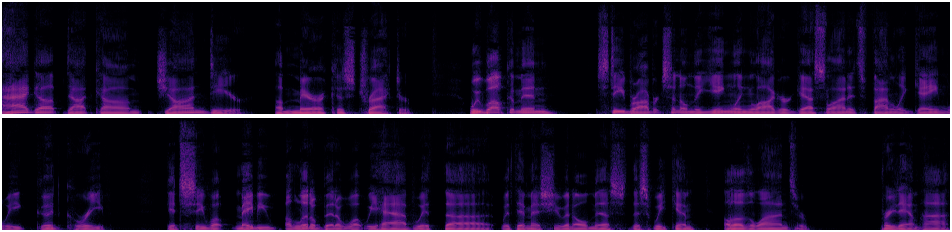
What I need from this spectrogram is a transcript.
agup.com, John Deere, America's tractor. We welcome in Steve Robertson on the Yuengling Lager guest line. It's finally game week. Good grief get to see what maybe a little bit of what we have with uh, with MSU and Ole Miss this weekend. Although the lines are pretty damn high,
